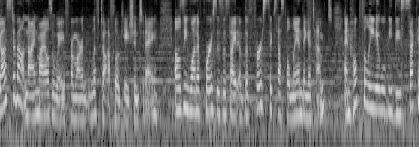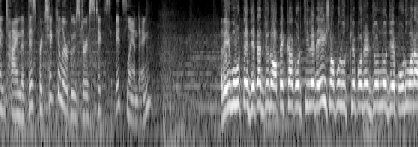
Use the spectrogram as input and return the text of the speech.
just about nine miles away from our liftoff location today. LZ1, of course, is the site of the first successful landing attempt, and hopefully it will be the second time that this particular booster sticks its landing. আর এই মুহূর্তে যেটার জন্য অপেক্ষা করছিলেন এই সফল উৎক্ষেপণের জন্য যে পড়ুয়ারা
